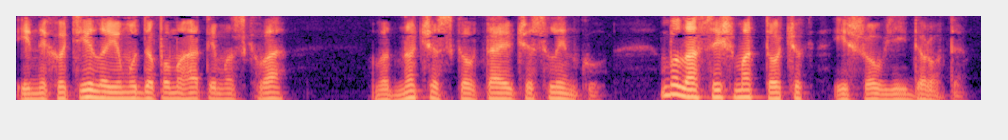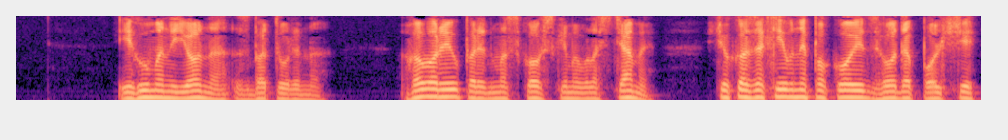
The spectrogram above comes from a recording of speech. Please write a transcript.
і не хотіла йому допомагати Москва, водночас ковтаючи слинку, бо ласий шматочок ішов їй до рота. Ігумен Йона з Батурина говорив перед московськими властями що козаків непокоїть згода Польщі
